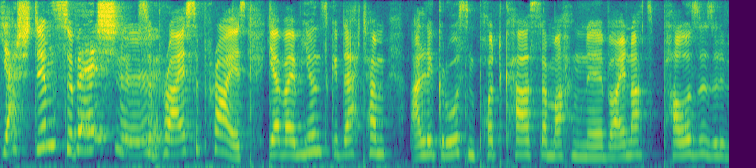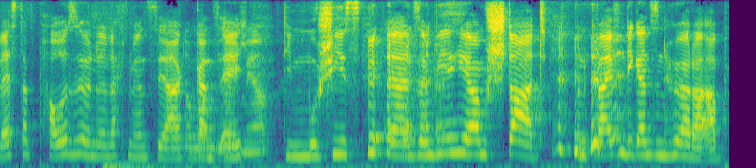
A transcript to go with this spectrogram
Ja, stimmt. Special. surprise, surprise. Ja, weil wir uns gedacht haben, alle großen Podcaster machen eine Weihnachtspause, Silvesterpause und dann dachten wir uns, ja, Dann ganz ehrlich, die Muschis, dann sind wir hier am Start und greifen die ganzen Hörer ab.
